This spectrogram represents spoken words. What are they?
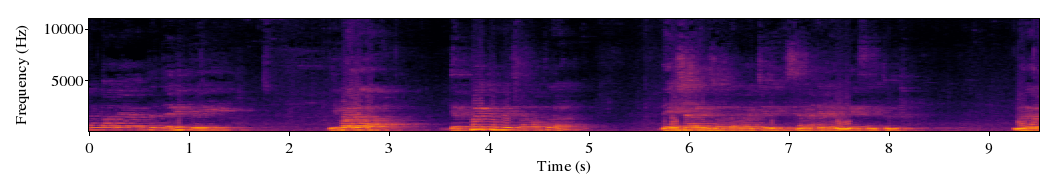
ఉండాలి అంతా జరిగిపోయి ఇవాళ డెబ్బై తొమ్మిది సంవత్సరాలు దేశానికి స్వతంత్రం వచ్చి సెవెంటీ నైన్ ఇయర్స్ అవుతుంది. మనం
